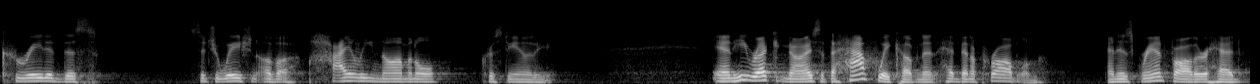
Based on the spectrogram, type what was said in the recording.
created this situation of a highly nominal Christianity. And he recognized that the halfway covenant had been a problem, and his grandfather had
